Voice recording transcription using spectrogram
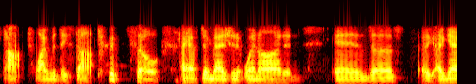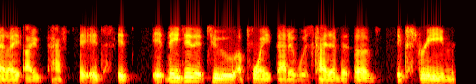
stopped. Why would they stop? so I have to imagine it went on and and uh, again I, I have it's it, it they did it to a point that it was kind of of extreme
